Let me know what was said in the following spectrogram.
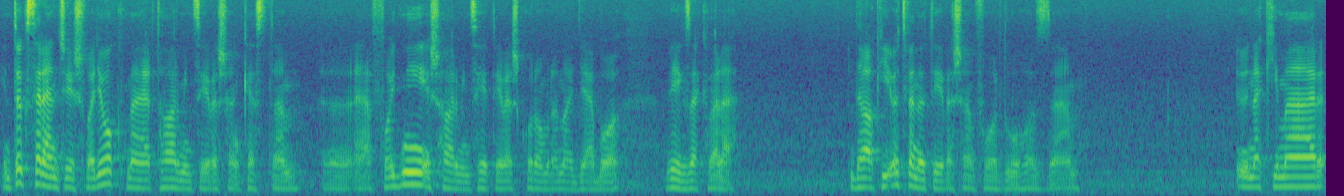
Én tök szerencsés vagyok, mert 30 évesen kezdtem elfogyni, és 37 éves koromra nagyjából végzek vele. De aki 55 évesen fordul hozzám, ő neki már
